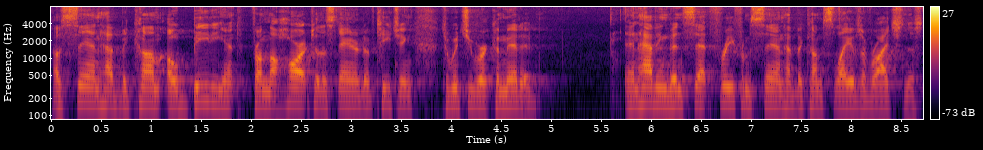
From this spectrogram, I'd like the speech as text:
of sin have become obedient from the heart to the standard of teaching to which you were committed and having been set free from sin, have become slaves of righteousness.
